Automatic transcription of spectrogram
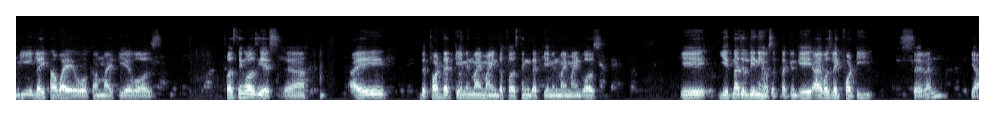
me, like how I overcome my fear was first thing was yes, uh, I the thought that came in my mind, the first thing that came in my mind was कि ये इतना जल्दी नहीं हो सकता क्योंकि I was like forty seven या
